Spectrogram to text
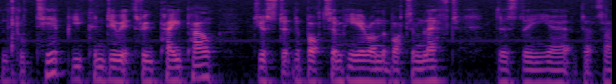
little tip, you can do it through PayPal. Just at the bottom here on the bottom left, there's the uh, that's our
